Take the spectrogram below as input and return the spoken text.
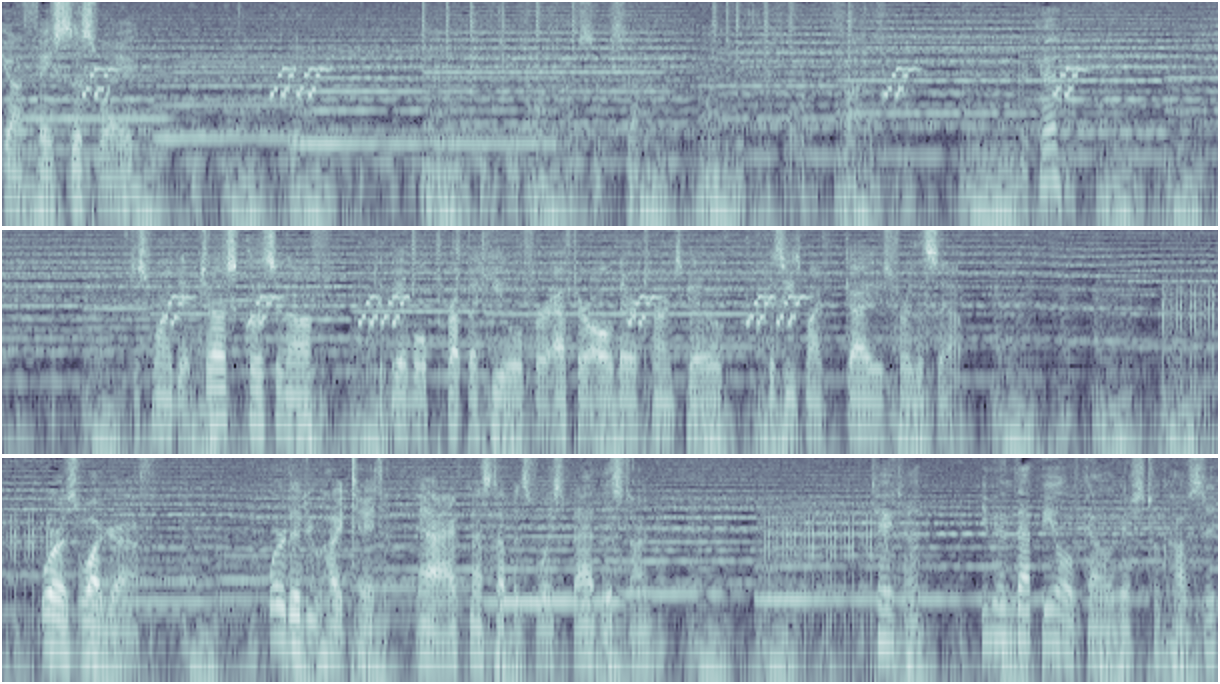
Gonna face this way. One, two, three, four, five, six, seven. One, two, three, four, five. Okay. Just want to get just close enough to be able to prep a heal for after all their turns go, because he's my guy who's furthest out. Where's Wiegraf? Where did you hide Teta? Yeah, I've messed up his voice bad this time. Teta? You mean that Beelzebub Gallagher's took hostage?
